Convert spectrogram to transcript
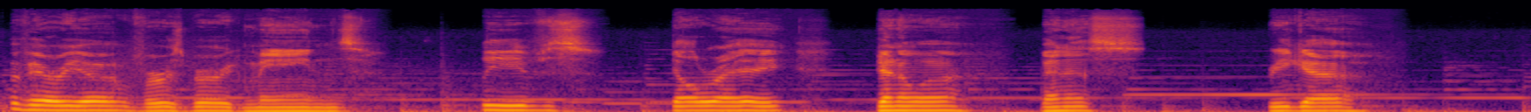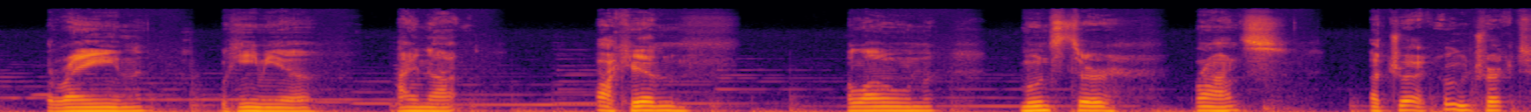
Bavaria, Würzburg, Mainz, Cleves, Delray, Genoa, Venice, Riga, Lorraine, Bohemia, Hainaut, Aachen, Cologne, Munster, France, Utrecht, Utrecht,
